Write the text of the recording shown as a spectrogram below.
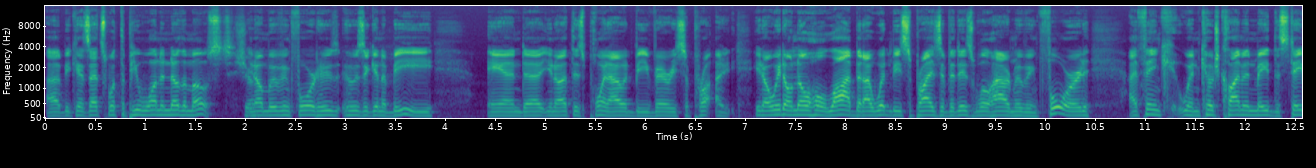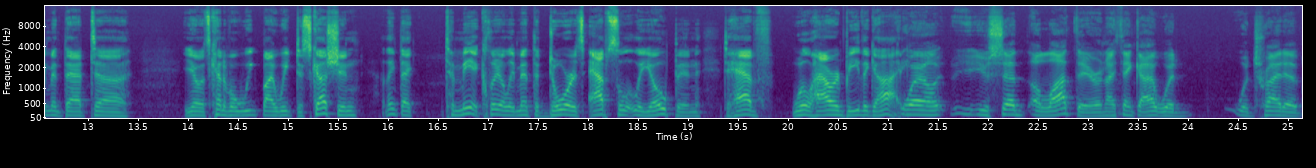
uh, because that's what the people want to know the most. Sure. You know, moving forward, who's who's it going to be? And uh, you know, at this point, I would be very surprised. You know, we don't know a whole lot, but I wouldn't be surprised if it is Will Howard moving forward. I think when Coach Klieman made the statement that uh, you know it's kind of a week by week discussion, I think that to me it clearly meant the door is absolutely open to have Will Howard be the guy. Well, you said a lot there, and I think I would would try to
